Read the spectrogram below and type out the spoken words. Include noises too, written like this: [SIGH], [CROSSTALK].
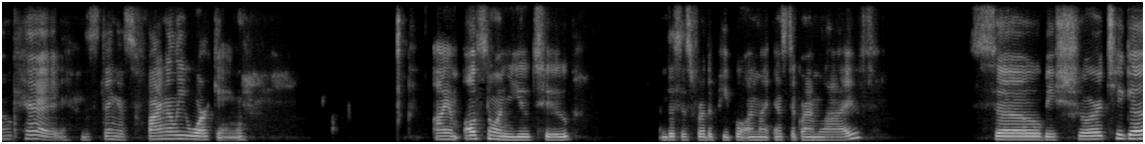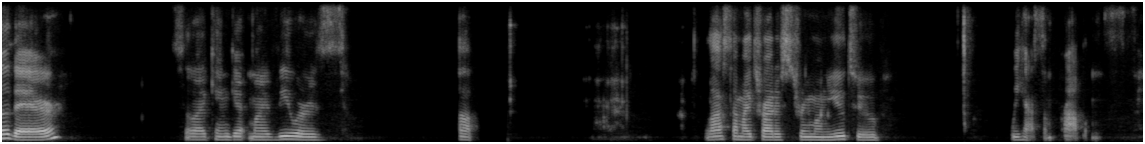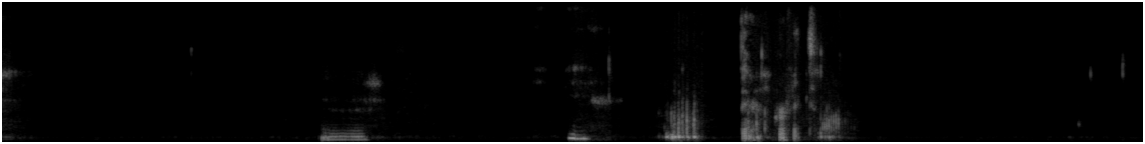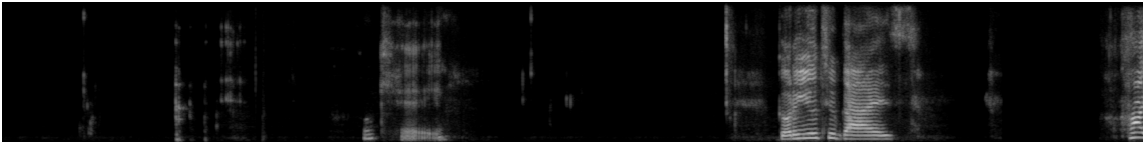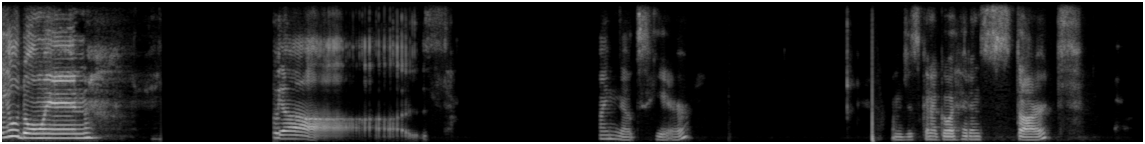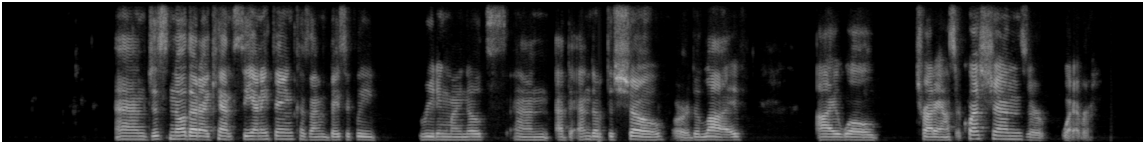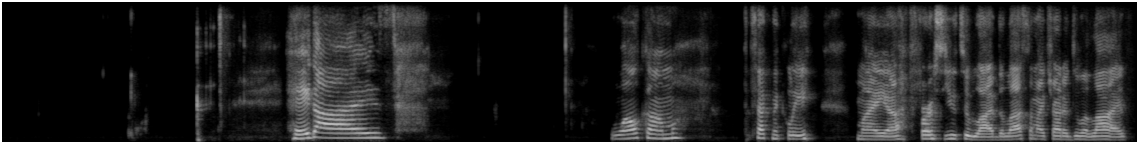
Okay, this thing is finally working. I am also on YouTube, and this is for the people on my Instagram Live. So be sure to go there so I can get my viewers up. Last time I tried to stream on YouTube, we had some problems. Mm. Mm. There, perfect. Okay. Go to YouTube, guys. How you doing? Yes. My notes here. I'm just going to go ahead and start. And just know that I can't see anything because I'm basically reading my notes. And at the end of the show or the live, I will try to answer questions or whatever. Hey guys, welcome. Technically, my uh, [LAUGHS] first YouTube live. The last time I tried to do a live,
